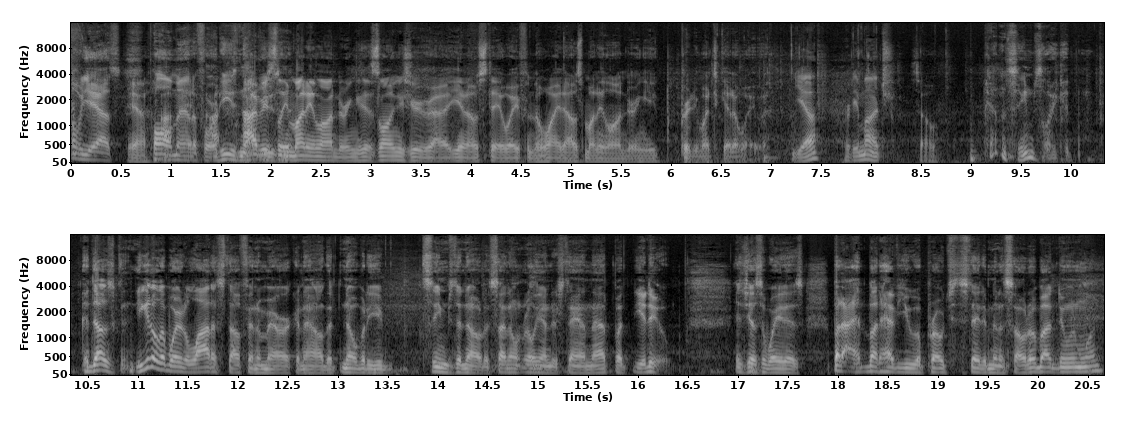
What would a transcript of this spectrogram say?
Oh yes, Yeah, Paul Manafort. He's not obviously money laundering. As long as you uh, you know stay away from the White House money laundering, you pretty much get away with. Yeah, pretty much. So Kind of seems like it. It does. You get away with a lot of stuff in America now that nobody seems to notice. I don't really understand that, but you do. It's just the way it is. But I, but have you approached the state of Minnesota about doing one?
